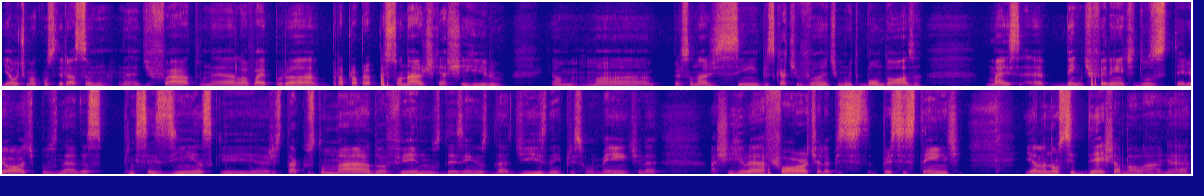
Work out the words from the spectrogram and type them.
E a última consideração, né, de fato, né, ela vai para a própria personagem, que é a Shihiro, que é uma personagem simples, cativante, muito bondosa, mas é bem diferente dos estereótipos, né, das princesinhas que a gente está acostumado a ver nos desenhos da Disney, principalmente, né? A Shihiro é forte, ela é persistente e ela não se deixa abalar, né?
